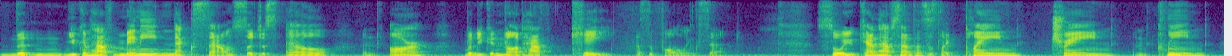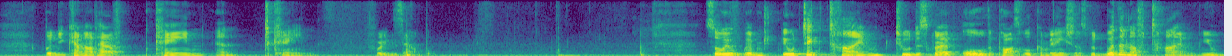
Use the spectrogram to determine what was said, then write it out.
then you can have many next sounds such as L and R, but you cannot have K as the following sound. So you can have sentences like plane, train, and clean, but you cannot have cane and cane, for example. So it, um, it, would take time to describe all the possible combinations, but with enough time, you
